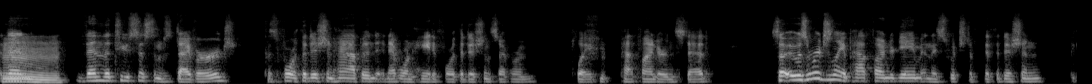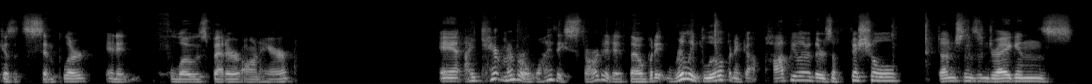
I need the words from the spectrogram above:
And then mm, then the two systems diverge because fourth edition happened and everyone hated fourth edition, so everyone played Pathfinder instead. So it was originally a Pathfinder game, and they switched to fifth edition because it's simpler and it flows better on air. And I can't remember why they started it though, but it really blew up and it got popular. There's official Dungeons and Dragons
